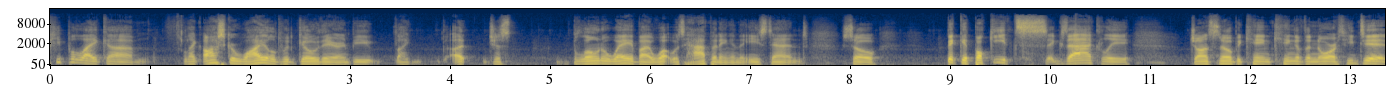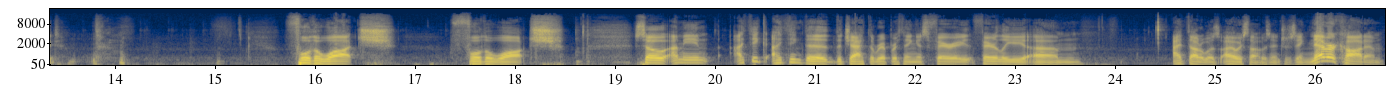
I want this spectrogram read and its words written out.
people like um, like Oscar Wilde would go there and be like uh, just blown away by what was happening in the East End. So, pickpockets, exactly. Jon Snow became king of the North. He did. for the watch, for the watch. So, I mean, I think I think the the Jack the Ripper thing is fairly fairly. Um, I thought it was. I always thought it was interesting. Never caught him.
